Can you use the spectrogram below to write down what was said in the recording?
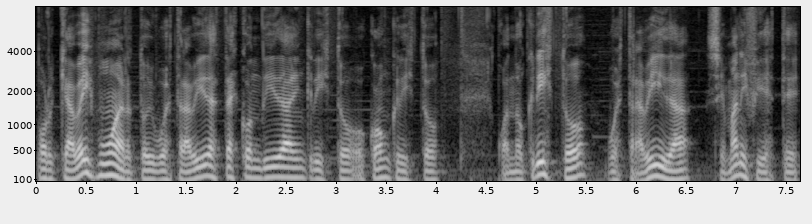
porque habéis muerto y vuestra vida está escondida en Cristo o con Cristo. Cuando Cristo, vuestra vida, se manifieste,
